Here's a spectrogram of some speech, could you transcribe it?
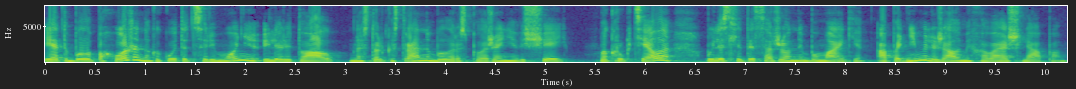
И это было похоже на какую-то церемонию или ритуал, настолько странным было расположение вещей – Вокруг тела были следы сожженной бумаги, а под ними лежала меховая шляпа.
